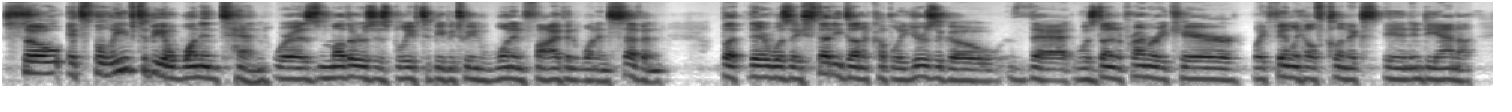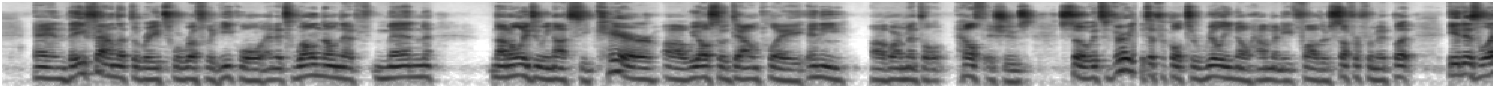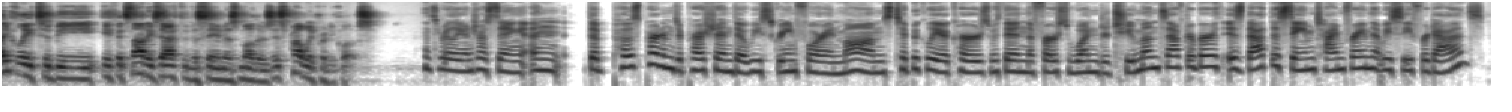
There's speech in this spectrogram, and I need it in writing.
So it's believed to be a 1 in 10, whereas mothers is believed to be between 1 in 5 and 1 in 7. But there was a study done a couple of years ago that was done in a primary care, like family health clinics in Indiana. And they found that the rates were roughly equal. And it's well known that men, not only do we not seek care, uh, we also downplay any of our mental health issues. So it's very difficult to really know how many fathers suffer from it. But it is likely to be, if it's not exactly the same as mothers, it's probably pretty close. That's really interesting. And the postpartum depression that we screen for in moms typically occurs within the first one to two months after birth. Is that the same time frame that we see for dads?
